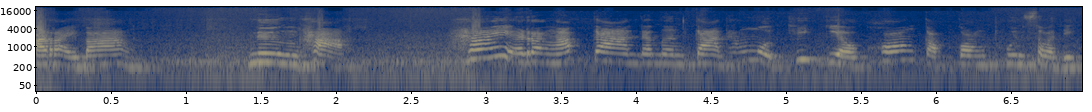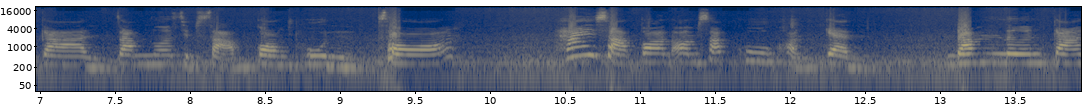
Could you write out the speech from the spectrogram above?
อะไรบ้างหนึ่งค่ะให้ระงับการดำเนินการทั้งหมดที่เกี่ยวข้องกับกองทุนสวัสดิการจำนวน 13 กองทุน 2. ให้สากลออมทรัพย์ครูขอนแก่นดำเนินการ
